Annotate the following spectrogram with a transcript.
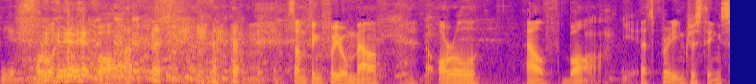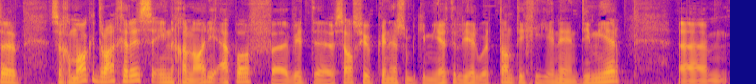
Yes. Oral Something for your mouth. Oral Health Bar. Yes. That's pretty interesting. So so gemaak 'n draai gerus en gaan laai die app af. Uh, weet uh, selfs vir jou kinders om 'n bietjie meer te leer oor tandhigiëne en die meer. Um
